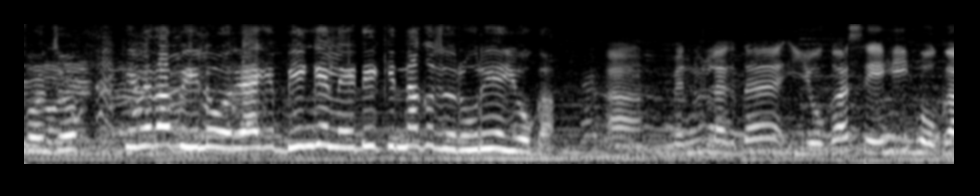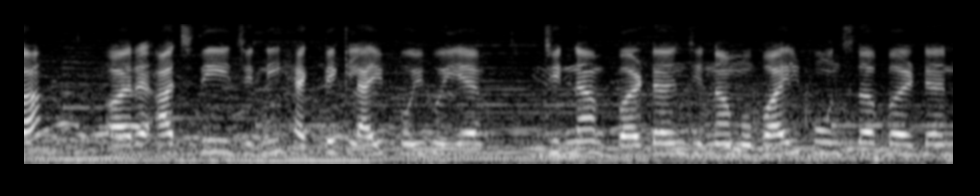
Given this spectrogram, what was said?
ਪਹੁੰਚੋ। ਕਿਵੇਂ ਦਾ ਫੀਲ ਹੋ ਰਿਹਾ ਹੈ ਕਿ ਬੀਇੰਗ ਅ ਲੇਡੀ ਕਿੰਨਾ ਕੁ ਜ਼ਰੂਰੀ ਹੈ ਯੋਗਾ? ਮੈਨੂੰ ਲੱਗਦਾ ਹੈ ਯੋਗਾ ਸੇ ਹੀ ਹੋਗਾ। ਔਰ ਅੱਜ ਦੀ ਜਿੰਨੀ ਹੈਕਟਿਕ ਲਾਈਫ ਹੋਈ ਹੋਈ ਹੈ, ਜਿੰਨਾ ਬਰਡਨ ਜਿੰਨਾ ਮੋਬਾਈਲ ਫੋਨਸ ਦਾ ਬਰਡਨ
